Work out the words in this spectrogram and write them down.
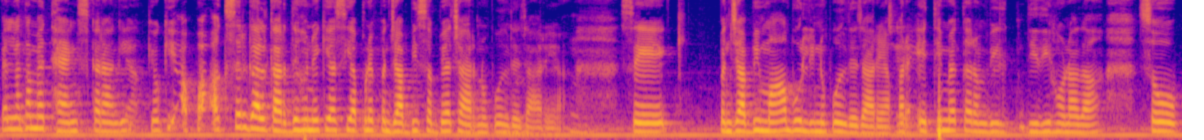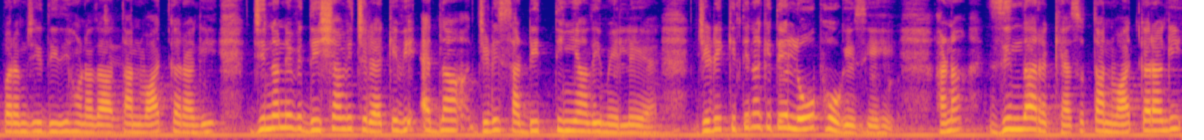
ਪਹਿਲਾਂ ਤਾਂ ਮੈਂ ਥੈਂਕਸ ਕਰਾਂਗੀ ਕਿਉਂਕਿ ਆਪਾਂ ਅਕਸਰ ਗੱਲ ਕਰਦੇ ਹੁੰਨੇ ਕਿ ਅਸੀਂ ਆਪਣੇ ਪੰਜਾਬੀ ਸੱਭਿਆਚਾਰ ਨੂੰ ਭੁੱਲਦੇ ਜਾ ਰਹੇ ਹਾਂ। ਸੇ ਪੰਜਾਬੀ ਮਾਂ ਬੋਲੀ ਨੂੰ ਭੁੱਲਦੇ ਜਾ ਰਹੇ ਹਾਂ ਪਰ ਇੱਥੇ ਮੈਂ ਧਰਮਵੀਰ ਦੀਦੀ ਹੋਣਾ ਦਾ ਸੋ ਪਰਮਜੀਤ ਦੀਦੀ ਹੋਣਾ ਦਾ ਧੰਨਵਾਦ ਕਰਾਂਗੀ। ਜਿਨ੍ਹਾਂ ਨੇ ਵਿਦੇਸ਼ਾਂ ਵਿੱਚ ਰਹਿ ਕੇ ਵੀ ਐਦਾਂ ਜਿਹੜੀ ਸਾਡੀ ਤੀਆਂ ਦੇ ਮੇਲੇ ਹੈ ਜਿਹੜੇ ਕਿਤੇ ਨਾ ਕਿਤੇ ਲੋਪ ਹੋ ਗਏ ਸੀ ਇਹ ਹਨਾ? ਜ਼ਿੰਦਾ ਰੱਖਿਆ ਸੋ ਧੰਨਵਾਦ ਕਰਾਂਗੀ।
